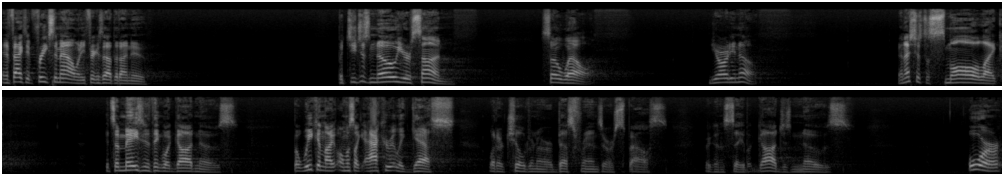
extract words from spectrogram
And in fact, it freaks him out when he figures out that I knew. But you just know your son so well. You already know. And that's just a small, like, it's amazing to think what God knows. But we can, like, almost like accurately guess what our children or our best friends or our spouse are going to say. But God just knows. Or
